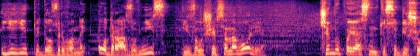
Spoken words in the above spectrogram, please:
Її підозрюваний одразу вніс і залишився на волі. Чим ви поясните собі, що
